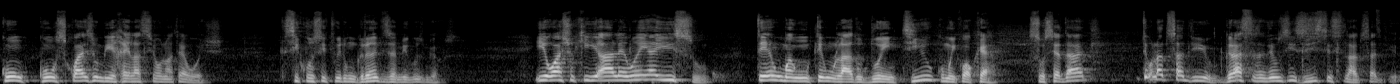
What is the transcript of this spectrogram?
com, com os quais eu me relaciono até hoje, que se constituíram grandes amigos meus. E eu acho que a Alemanha é isso. Tem, uma, um, tem um lado doentio, como em qualquer sociedade, tem um lado sadio. Graças a Deus existe esse lado sadio.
